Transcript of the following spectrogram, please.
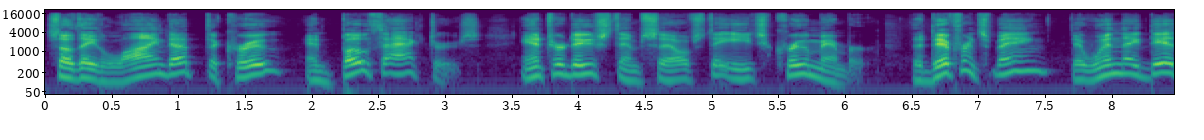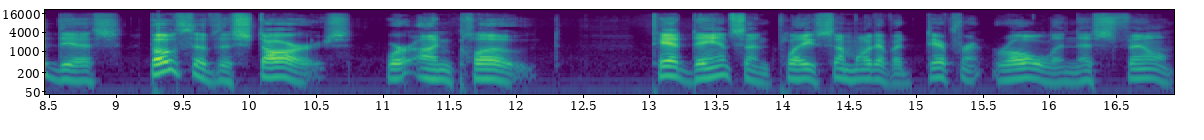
So they lined up the crew, and both actors introduced themselves to each crew member. The difference being that when they did this, both of the stars were unclothed. Ted Danson plays somewhat of a different role in this film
